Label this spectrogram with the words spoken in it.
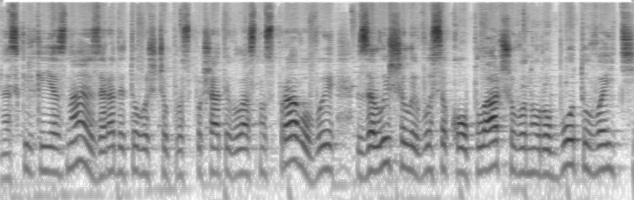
Наскільки я знаю, заради того, щоб розпочати власну справу, ви залишили високооплачувану роботу в ІТ.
